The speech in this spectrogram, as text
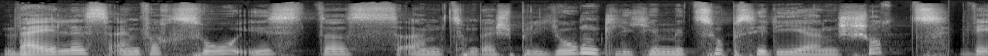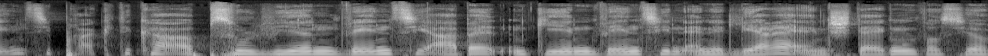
weil es einfach so ist, dass ähm, zum Beispiel Jugendliche mit subsidiären Schutz, wenn sie Praktika absolvieren, wenn sie arbeiten gehen, wenn sie in eine Lehre einsteigen, was ja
